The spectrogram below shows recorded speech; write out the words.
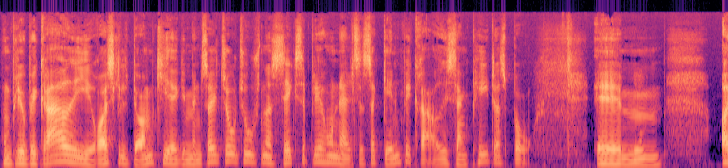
hun blev begravet i Roskilde Domkirke, men så i 2006 så bliver hun altså så genbegravet i St. Petersborg. Øhm, ja. Og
